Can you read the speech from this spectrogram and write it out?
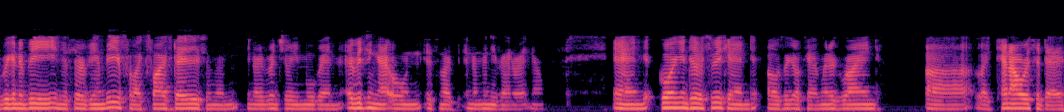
We're gonna be in this Airbnb for like five days and then you know eventually move in. Everything I own is like in a minivan right now. And going into this weekend, I was like, okay, I'm gonna grind uh like ten hours a day,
